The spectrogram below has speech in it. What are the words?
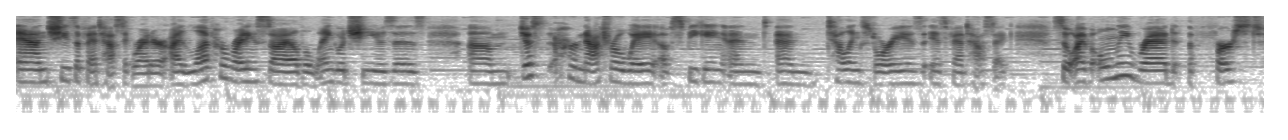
and she's a fantastic writer. I love her writing style, the language she uses, um, just her natural way of speaking and, and telling stories is fantastic. So I've only read the first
